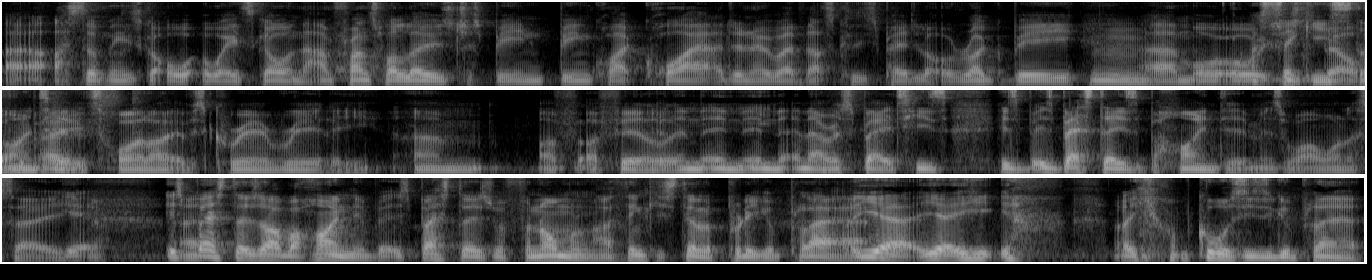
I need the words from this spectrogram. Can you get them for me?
Uh, I still think he's got a way to go on that. And Francois Louw's just been been quite quiet. I don't know whether that's because he's played a lot of rugby um, or, or I he's think he's starting to hit the twilight of his career. Really, um, I, f- I feel in, in, in, in that respect, he's his, his best days are behind him. Is what I want to say. Yeah, uh, his best days are behind him, but his best days were phenomenal. I think he's still a pretty good player. Uh, yeah, yeah. He, like, of course, he's a good player,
